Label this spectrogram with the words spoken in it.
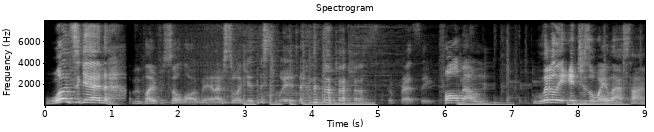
Once again. I've been playing for so long, man. I just want to get this win. Depressing. Fall Mountain. Literally inches away last time.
